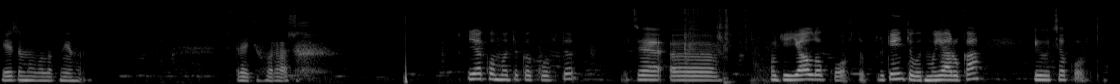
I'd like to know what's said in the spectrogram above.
Я замовила книгу з третього разу. Як вам така кофта? Це е, одіяло кофта. Прикиньте, от моя рука і оця кофта.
